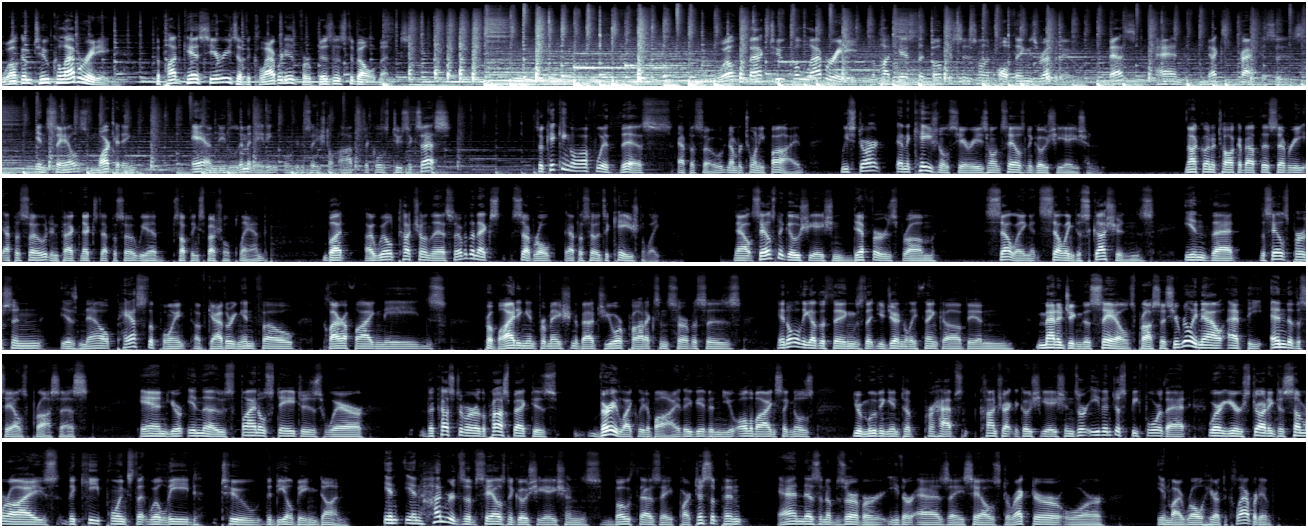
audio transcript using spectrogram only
Welcome to Collaborating, the podcast series of the Collaborative for Business Development. Welcome back to Collaborating, the podcast that focuses on all things revenue, best and next practices in sales, marketing, and eliminating organizational obstacles to success. So, kicking off with this episode, number 25, we start an occasional series on sales negotiation. Not going to talk about this every episode. In fact, next episode we have something special planned. But I will touch on this over the next several episodes occasionally. Now, sales negotiation differs from selling at selling discussions in that the salesperson is now past the point of gathering info, clarifying needs, providing information about your products and services, and all the other things that you generally think of in managing the sales process. You're really now at the end of the sales process, and you're in those final stages where the customer or the prospect is very likely to buy. They've given you all the buying signals. You're moving into perhaps contract negotiations, or even just before that, where you're starting to summarize the key points that will lead to the deal being done. In, in hundreds of sales negotiations, both as a participant and as an observer, either as a sales director or in my role here at the collaborative,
